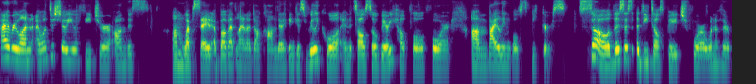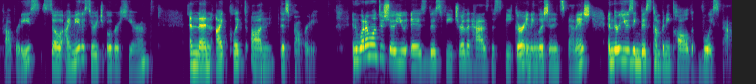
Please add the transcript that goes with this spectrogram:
Hi, everyone. I want to show you a feature on this um, website, aboveatlanta.com, that I think is really cool. And it's also very helpful for um, bilingual speakers. So this is a details page for one of their properties. So I made a search over here, and then I clicked on this property. And what I want to show you is this feature that has the speaker in English and in Spanish, and they're using this company called VoicePad.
